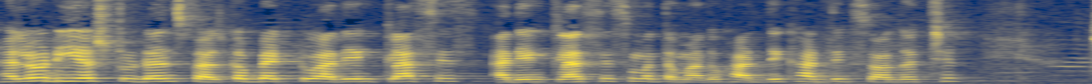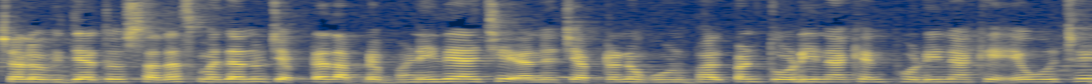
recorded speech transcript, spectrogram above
Hello dear students welcome back to Aryan classes Aryan ક્લાસીસમાં તમારું હાર્દિક હાર્દિક સ્વાગત છે. ચલો, વિદ્યાર્થીઓ, સરસ મજાનું ચેપ્ટર આપણે ભણી રહ્યા છીએ અને ચેપ્ટરનો ગુણભાર પણ તોડી નાખે અને ફોડી નાખે એવો છે.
